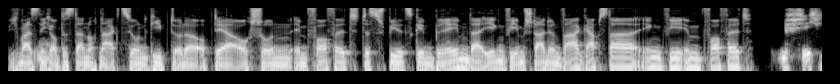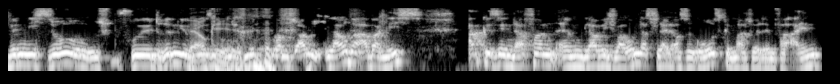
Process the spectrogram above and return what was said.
Ich weiß nicht, ob es da noch eine Aktion gibt oder ob der auch schon im Vorfeld des Spiels gegen Bremen da irgendwie im Stadion war. Gab es da irgendwie im Vorfeld? Ich bin nicht so früh drin gewesen, ja, okay. ich glaube aber nicht. Abgesehen davon, ähm, glaube ich, warum das vielleicht auch so groß gemacht wird im Verein,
